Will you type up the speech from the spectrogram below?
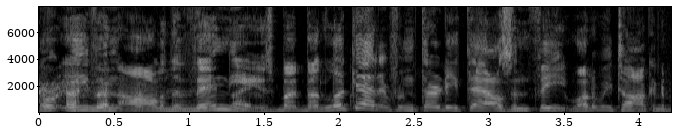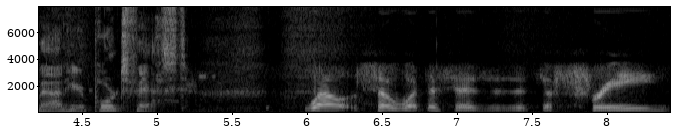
or even all of the venues. Right. But but look at it from thirty thousand feet. What are we talking about here? Porch Fest. Well, so what this is is it's a free,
